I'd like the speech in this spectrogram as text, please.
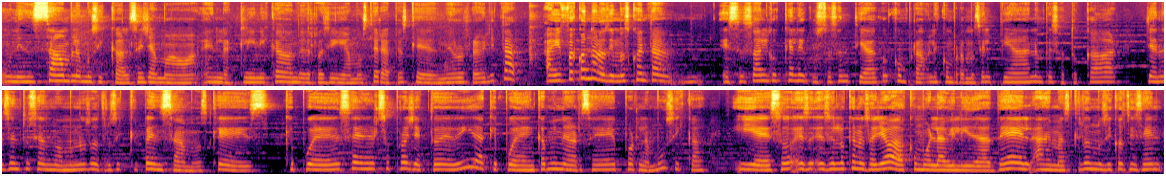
un ensamble musical, se llamaba en la clínica donde recibíamos terapias que es neurorehabilitar. Ahí fue cuando nos dimos cuenta, esto es algo que le gusta a Santiago, compra- le compramos el piano, empezó a tocar, ya nos entusiasmamos nosotros y que pensamos que es que puede ser su proyecto de vida, que puede encaminarse por la música Y eso, es- eso es lo que nos ha llevado como la habilidad de él. Además que los músicos dicen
